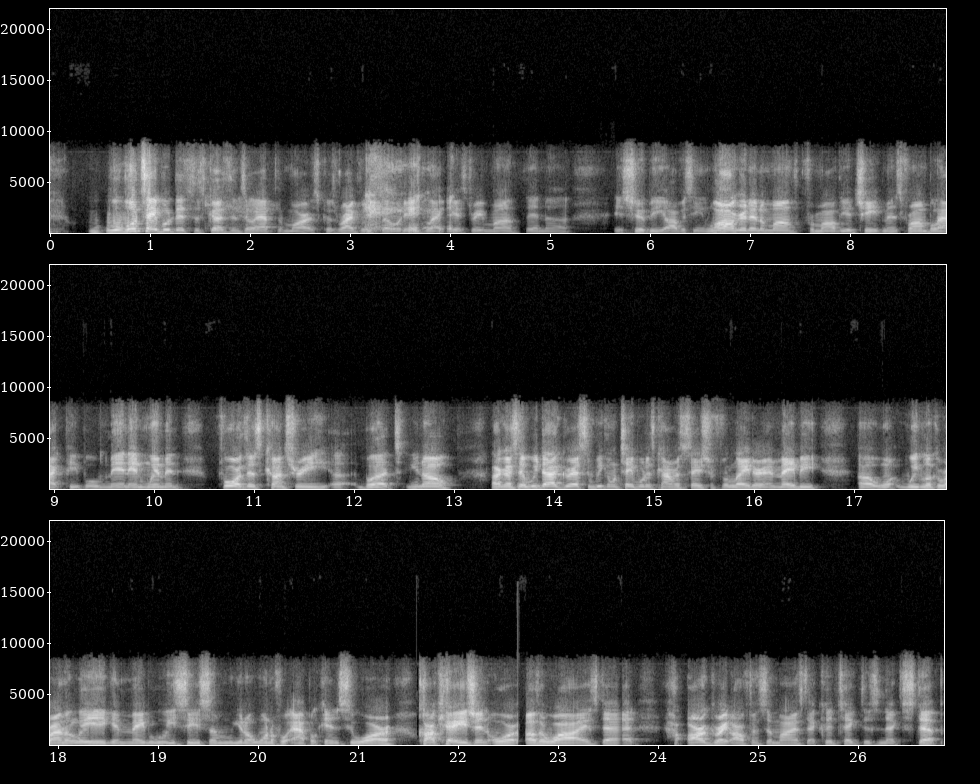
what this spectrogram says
we'll table this discussion until after March because rightfully so, it is Black History Month, and uh, it should be obviously longer than a month from all the achievements from Black people, men and women for this country. Uh, but you know, like I said, we digress, and we're gonna table this conversation for later, and maybe uh, we look around the league, and maybe we see some you know wonderful applicants who are Caucasian or otherwise that are great offensive minds that could take this next step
